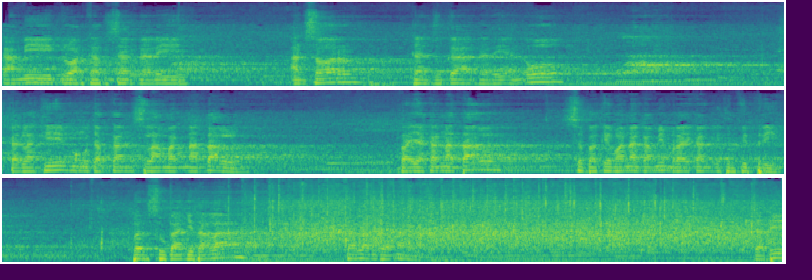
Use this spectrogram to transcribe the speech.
kami keluarga besar dari Ansor dan juga dari NU sekali lagi mengucapkan selamat Natal. Rayakan Natal sebagaimana kami merayakan Idul Fitri. Bersukacitalah salam damai. Jadi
